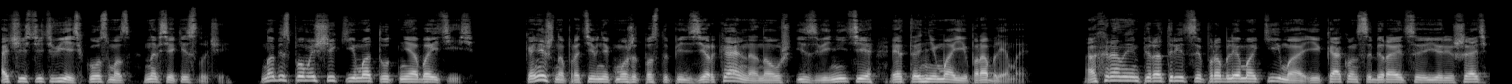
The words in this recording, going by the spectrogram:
очистить весь космос на всякий случай. Но без помощи Кима тут не обойтись. Конечно, противник может поступить зеркально, но уж извините, это не мои проблемы. Охрана императрицы – проблема Кима, и как он собирается ее решать,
